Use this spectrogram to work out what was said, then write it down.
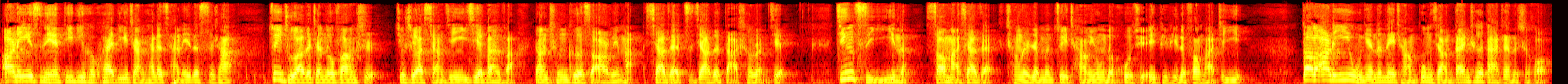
二零一四年，滴滴和快滴展开了惨烈的厮杀，最主要的战斗方式就是要想尽一切办法让乘客扫二维码下载自家的打车软件。经此一役呢，扫码下载成了人们最常用的获取 APP 的方法之一。到了二零一五年的那场共享单车大战的时候，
